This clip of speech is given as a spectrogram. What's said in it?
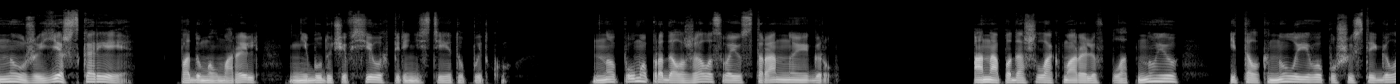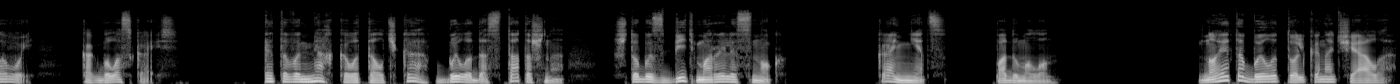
ну же, ешь скорее, подумал Морель, не будучи в силах перенести эту пытку. Но Пума продолжала свою странную игру. Она подошла к Морелю вплотную и толкнула его пушистой головой, как бы ласкаясь. Этого мягкого толчка было достаточно, чтобы сбить Мореля с ног. Конец, подумал он. Но это было только начало.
